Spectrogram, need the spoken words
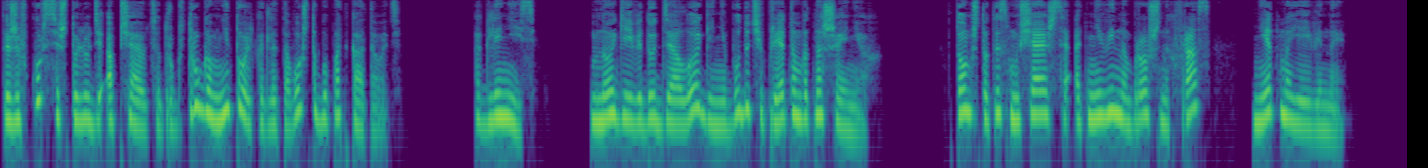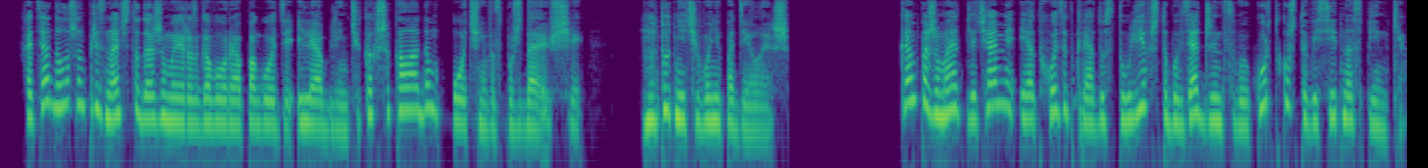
Ты же в курсе, что люди общаются друг с другом не только для того, чтобы подкатывать? Оглянись. Многие ведут диалоги, не будучи при этом в отношениях. В том, что ты смущаешься от невинно брошенных фраз, нет моей вины. Хотя должен признать, что даже мои разговоры о погоде или о блинчиках с шоколадом очень возбуждающие. Но тут ничего не поделаешь. Кэм пожимает плечами и отходит к ряду стульев, чтобы взять джинсовую куртку, что висит на спинке.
